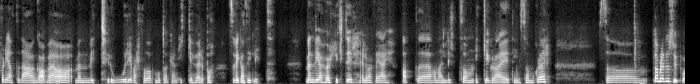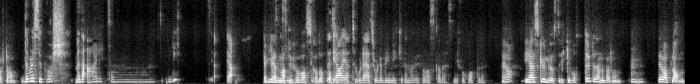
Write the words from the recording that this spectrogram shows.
fordi det er jo en gave, og, men vi tror i hvert fall at mottakeren ikke hører på, så vi kan si litt. Men vi har hørt rykter, eller i hvert fall jeg, at uh, han er litt sånn ikke glad i ting som klør. Så Da ble det supervars til han. det ble supervars. Men det er litt sånn Litt Ja. Jeg gleder meg til si? vi får vaska det opp. Altså. ja jeg, tror det, jeg tror det blir mykere når vi får vaska det, så vi får håpe det. Ja. Jeg skulle jo strikke votter til denne personen. Mm. Det var planen.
